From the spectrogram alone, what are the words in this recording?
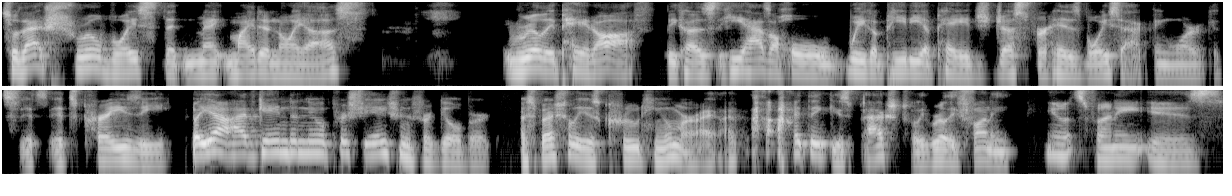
So that shrill voice that might annoy us really paid off because he has a whole Wikipedia page just for his voice acting work. It's it's it's crazy. But yeah, I've gained a new appreciation for Gilbert, especially his crude humor. I I, I think he's actually really funny. You know what's funny is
